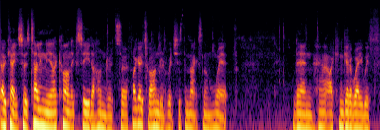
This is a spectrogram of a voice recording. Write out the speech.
Okay, so it's telling me I can't exceed 100. So if I go to 100, which is the maximum width, then I can get away with.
